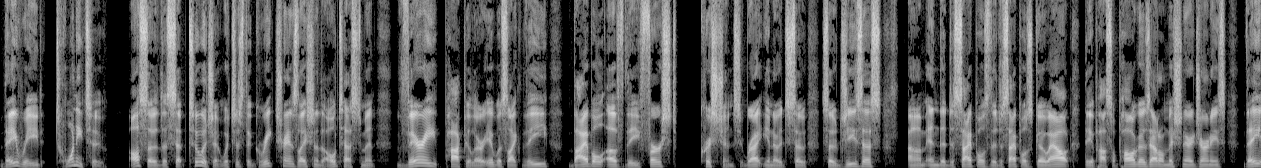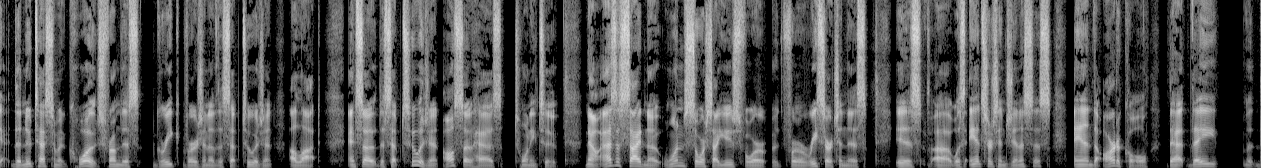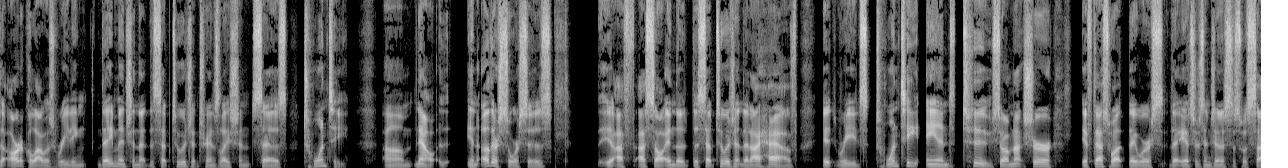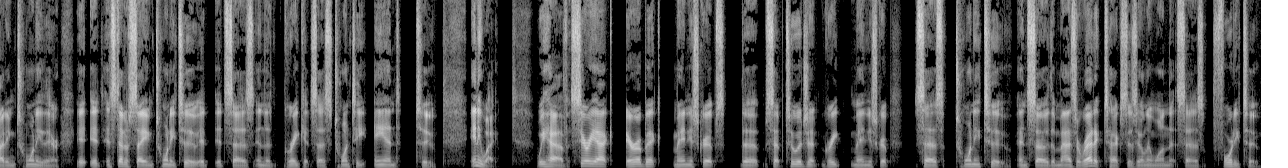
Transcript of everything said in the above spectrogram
they read 22. Also, the Septuagint, which is the Greek translation of the Old Testament, very popular. It was like the Bible of the first Christians, right? You know, it's so so Jesus um, and the disciples. The disciples go out. The apostle Paul goes out on missionary journeys. They the New Testament quotes from this Greek version of the Septuagint a lot. And so the Septuagint also has 22. Now, as a side note, one source I used for for research in this is uh, was Answers in Genesis, and the article that they the article I was reading, they mentioned that the Septuagint translation says 20. Um, now, in other sources, I, I saw in the, the Septuagint that I have, it reads 20 and 2. So I'm not sure if that's what they were the answers in genesis was citing 20 there it, it instead of saying 22 it, it says in the greek it says 20 and 2 anyway we have syriac arabic manuscripts the septuagint greek manuscript says 22 and so the masoretic text is the only one that says 42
